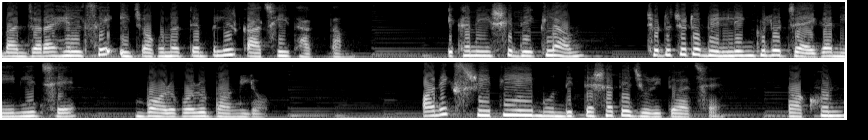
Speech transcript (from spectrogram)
বাঞ্জারা হিলসে এই জগন্নাথ টেম্পলের কাছেই থাকতাম। এখানে এসে দেখলাম ছোট ছোট বিল্ডিংগুলোর জায়গা নিয়ে নিয়েছে বড় বড় বাংলো। অনেক স্মৃতি এই মন্দিরটার সাথে জড়িত আছে। তখন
